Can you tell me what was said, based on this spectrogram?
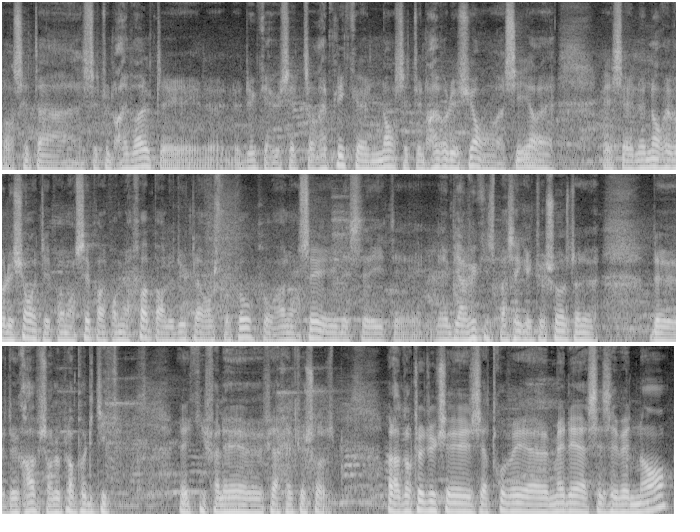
bon, c'est un, une révolte. Et le, duc a eu cette réplique non, c'est une révolution, sire. Et, le nom révolution a été prononcé pour la première fois par le duc La Rochefoucauld pour annoncer. Il, avait bien vu qu'il se passait quelque chose de, de grave sur le plan politique et qu'il fallait euh, faire quelque chose. Voilà, donc le duc s'est retrouvé mêlé à ces événements.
